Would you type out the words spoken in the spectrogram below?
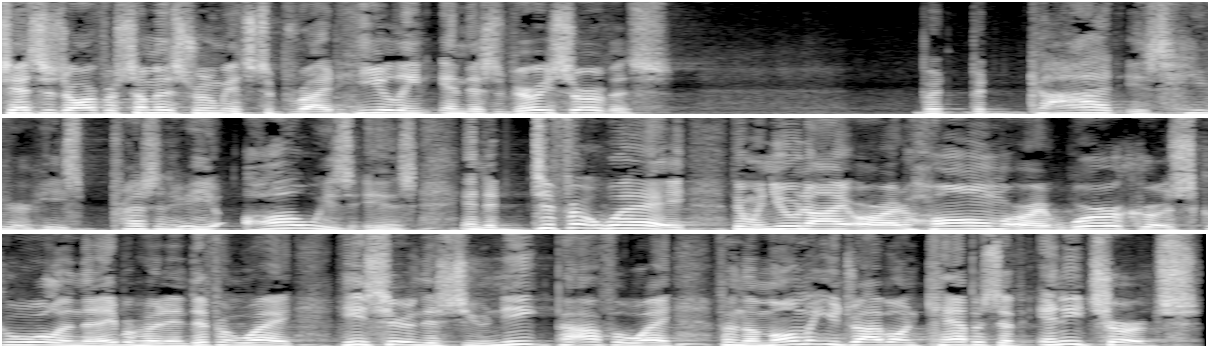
Chances are for some of this room, it's to provide healing in this very service. But, but God is here. He's present. He always is in a different way than when you and I are at home or at work or at school in the neighborhood in a different way. He's here in this unique, powerful way. From the moment you drive on campus of any church,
